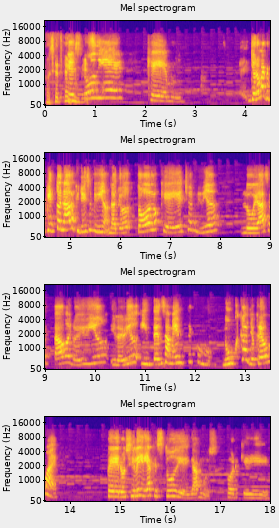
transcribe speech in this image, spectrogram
no sea tan que imbécil. estudie, que mm, yo no me arrepiento de nada de lo que yo hice en mi vida. O sea, yo todo lo que he hecho en mi vida lo he aceptado y lo he vivido y lo he vivido intensamente como nunca, yo creo, Mae. Pero sí le diría que estudie, digamos, porque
